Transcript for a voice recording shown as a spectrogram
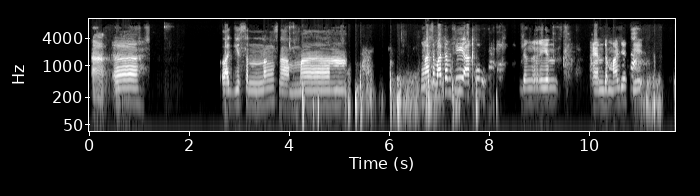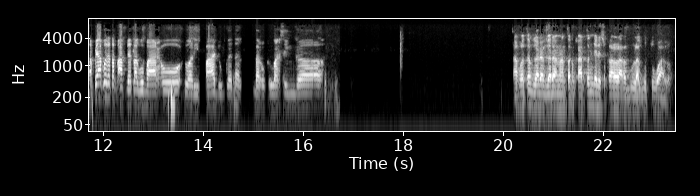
Ah. Uh, lagi seneng sama macam-macam sih aku dengerin random aja sih. Tapi aku tetap update lagu baru, Dua Lipa juga baru keluar single. Aku tuh gara-gara nonton kartun jadi suka lagu-lagu tua loh.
